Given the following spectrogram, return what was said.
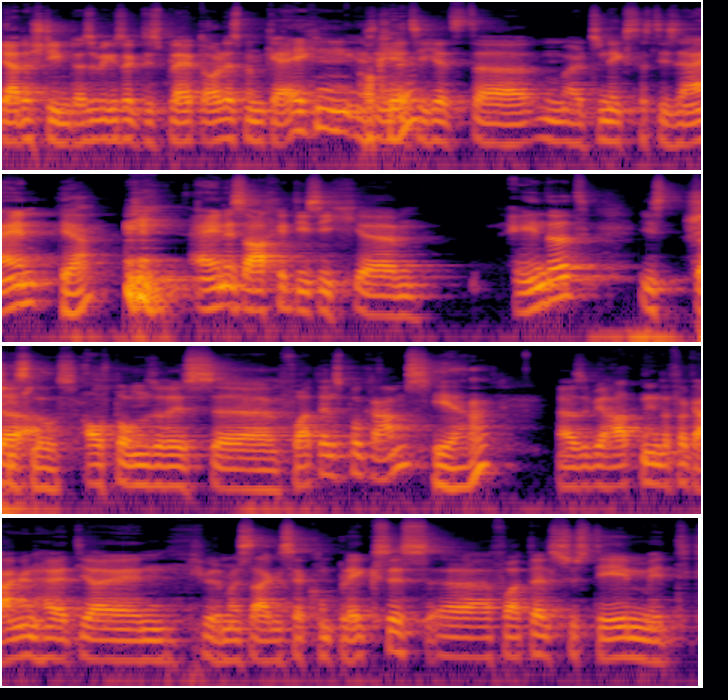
Ja, das stimmt. Also wie gesagt, es bleibt alles beim Gleichen. Es Okay. ändert sich jetzt äh, mal zunächst das Design. Ja, Eine Sache, die sich ähm, ändert, ist der Schieß los. Aufbau unseres äh, Vorteilsprogramms. ja, Also wir hatten in der Vergangenheit ja ein, ich würde mal sagen, sehr komplexes äh, Vorteilssystem mit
